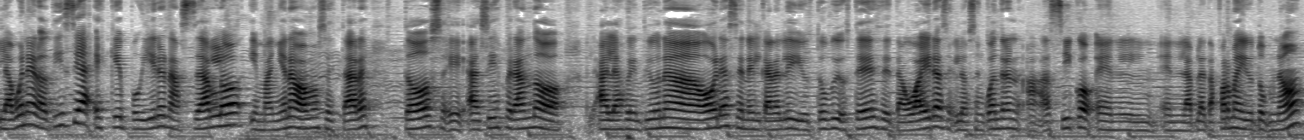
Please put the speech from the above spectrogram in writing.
la buena noticia es que pudieron hacerlo y mañana vamos a estar todos eh, así esperando a las 21 horas en el canal de YouTube de ustedes, de Taguairas. Los encuentran así en, en la plataforma de YouTube, ¿no?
